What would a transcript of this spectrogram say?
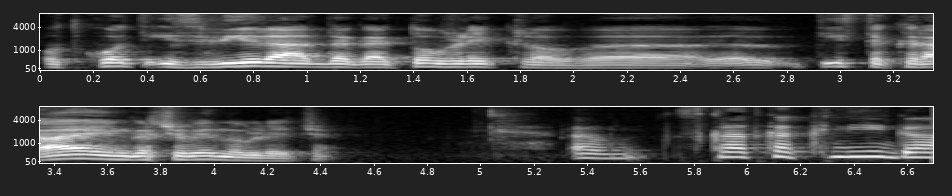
odkot izvira, da ga je to vleklo v tiste kraje in ga še vedno vleče. Skratka, knjiga,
